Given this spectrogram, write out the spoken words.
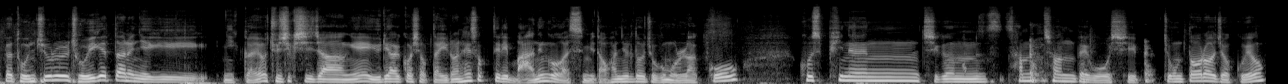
그러니까 돈줄을 조이겠다는 얘기니까요. 주식 시장에 유리할 것이 없다. 이런 해석들이 많은 것 같습니다. 환율도 조금 올랐고 코스피는 지금 3,150 조금 떨어졌고요.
